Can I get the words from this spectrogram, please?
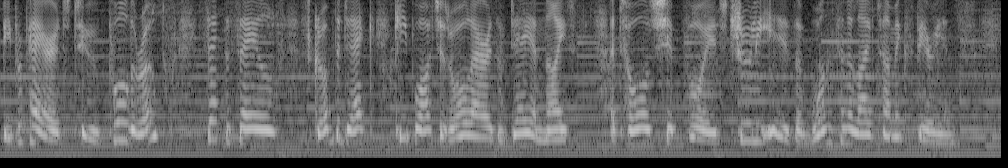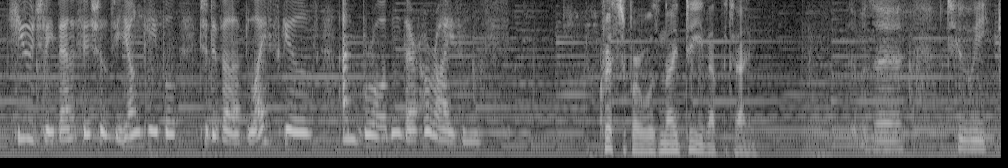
Be prepared to pull the ropes, set the sails, scrub the deck, keep watch at all hours of day and night. A tall ship voyage truly is a once in a lifetime experience, hugely beneficial to young people to develop life skills and broaden their horizons. Christopher was 19 at the time. It was a two week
